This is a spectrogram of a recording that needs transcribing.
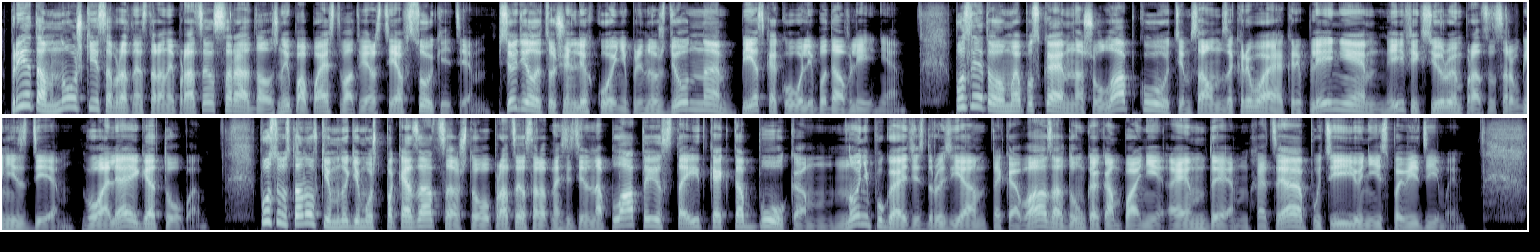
При этом ножки с обратной стороны процессора должны попасть в отверстие в сокете. Все делается очень легко и непринужденно, без какого-либо давления. После этого мы опускаем нашу лапку, тем самым закрывая крепление и фиксируем процессор в гнезде. Вуаля и готово. После установки многим может показаться, что процессор относительно платы стоит как-то боком, но не пугайтесь, друзья, такова задумка компании AMD, хотя пути ее неисповедимы.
